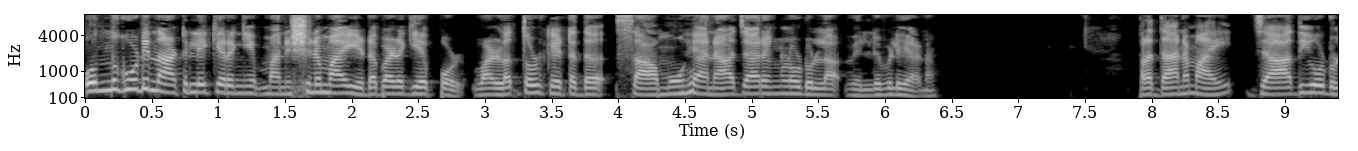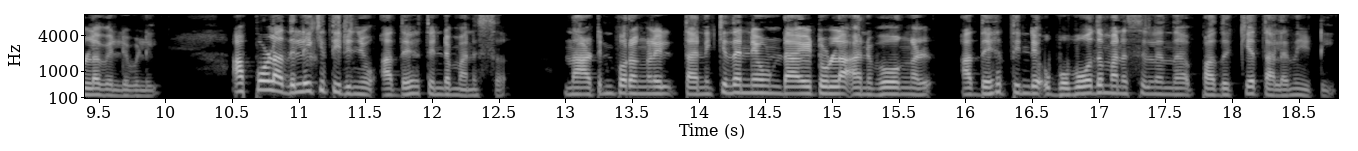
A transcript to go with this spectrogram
ഒന്നുകൂടി നാട്ടിലേക്കിറങ്ങി മനുഷ്യനുമായി ഇടപഴകിയപ്പോൾ വള്ളത്തോൾ കേട്ടത് സാമൂഹ്യ അനാചാരങ്ങളോടുള്ള വെല്ലുവിളിയാണ്. പ്രധാനമായി ജാതിയോടുള്ള വെല്ലുവിളി. അപ്പോൾ അതിലേക്ക് തിരിഞ്ഞു അദ്ദേഹത്തിന്റെ മനസ്സ്. നാട്ടിൻപുറങ്ങളിൽ തനിക്ക് തന്നെ ഉണ്ടായിട്ടുള്ള അനുഭവങ്ങൾ അദ്ദേഹത്തിന്റെ ഉപബോധ മനസ്സിൽ നിന്ന് പതുക്കെ തലനീട്ടി.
